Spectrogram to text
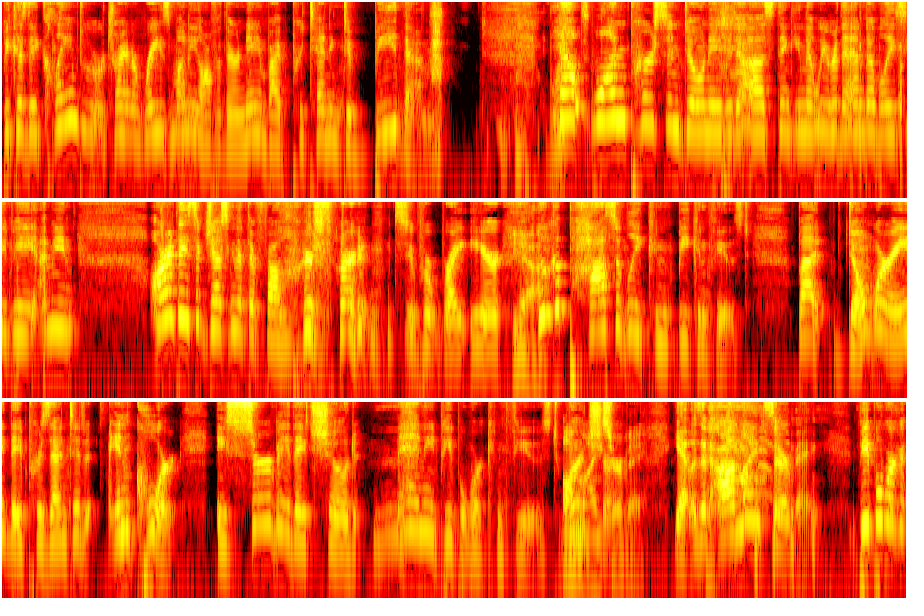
because they claimed we were trying to raise money off of their name by pretending to be them. Ah, what? Not one person donated to us thinking that we were the NAACP. I mean, aren't they suggesting that their followers aren't super bright here? Yeah. Who could possibly can be confused? But don't worry, they presented in court a survey that showed many people were confused. Online survey. Yeah, it was an online survey. People were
